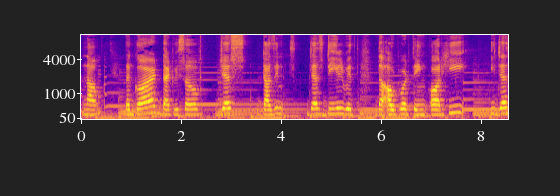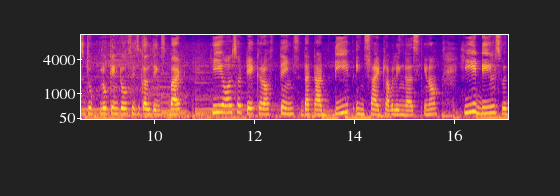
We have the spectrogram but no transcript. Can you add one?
Now, the God that we serve just doesn't just deal with the outward thing or he he just look into physical things but he also take care of things that are deep inside troubling us you know. He deals with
